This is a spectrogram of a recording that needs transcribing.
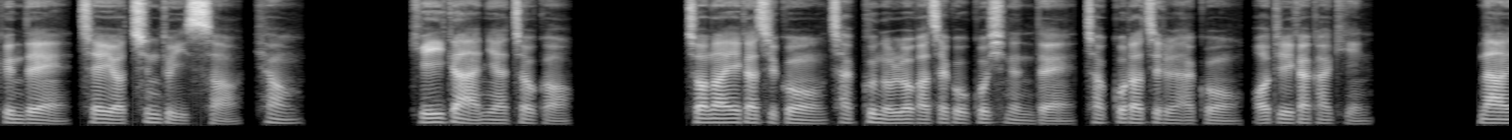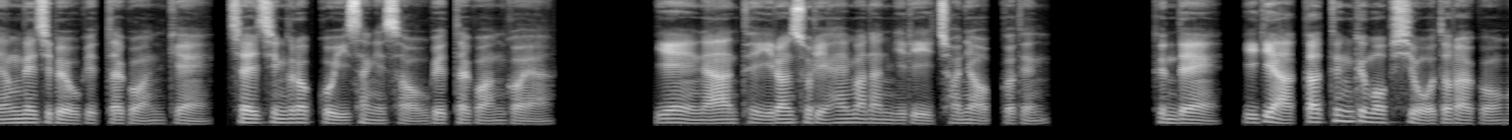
근데 제 여친도 있어 형. 게이가 아니야 저거. 전화해가지고 자꾸 놀러 가자고 꼬시는데 적꼬라지를 하고 어딜 가 가긴. 나 영네 집에 오겠다고 한 게 제일 징그럽고 이상해서 오겠다고 한 거야. 얘 나한테 이런 소리 할 만한 일이 전혀 없거든. 근데 이게 아까 뜬금없이 오더라고.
